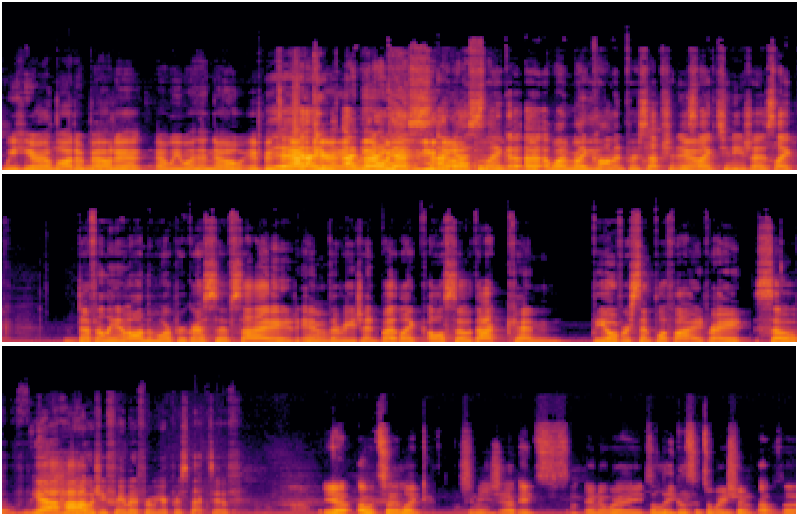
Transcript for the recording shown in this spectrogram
We hear a lot about it, and we want to know if it's I- accurate. I, mean, I we- guess you I guess like a, a, what one like common perception is Yeah. like Tunisia is like definitely on the more progressive side in Yeah. the region, but like also that can be oversimplified, right? So yeah, How, Yeah. how would you frame it from your perspective? Yeah, I would say like Tunisia, it's in a way the legal situation of the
